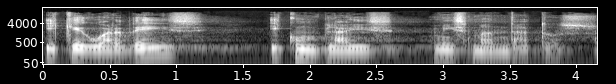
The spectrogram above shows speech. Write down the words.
y que guardéis y cumpláis mis mandatos.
